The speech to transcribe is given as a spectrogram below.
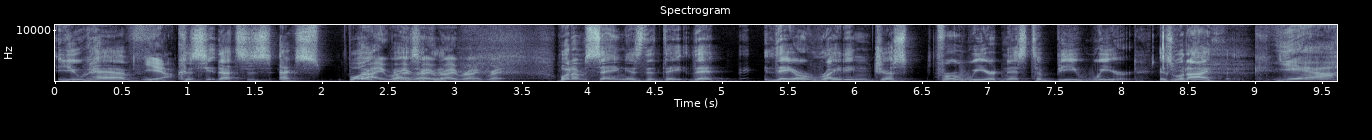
you have, Yeah. because that's his ex-wife. Right, right, right, right, right, right. What I'm saying is that they that they are writing just for weirdness to be weird is what I think. Yeah,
